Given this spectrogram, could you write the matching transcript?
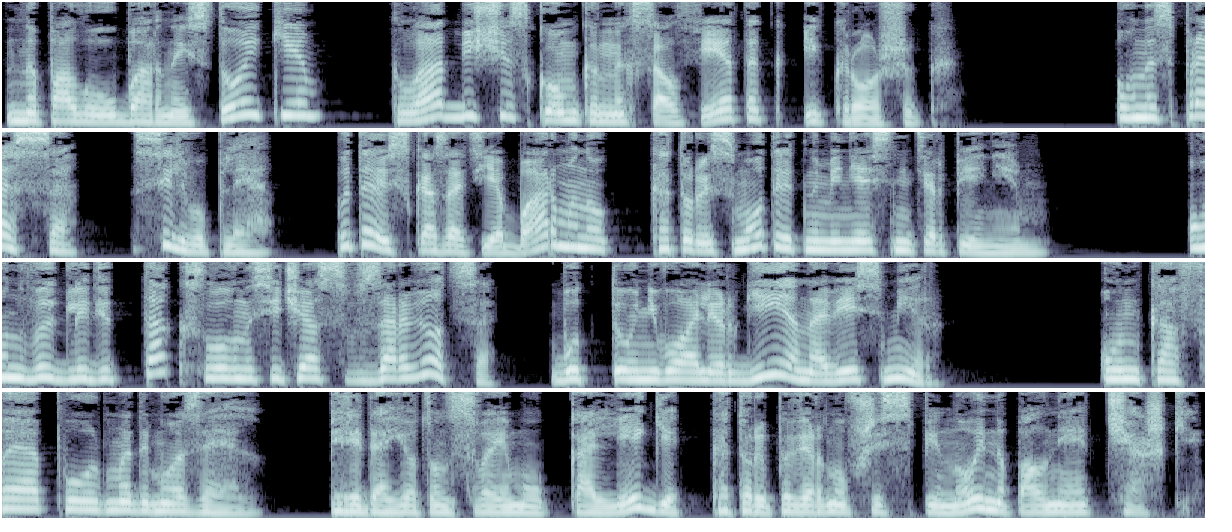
На полу у барной стойки кладбище скомканных салфеток и крошек. «Он эспрессо, сильвупле», пытаюсь сказать я бармену, который смотрит на меня с нетерпением. Он выглядит так, словно сейчас взорвется, будто у него аллергия на весь мир. «Он кафе pour mademoiselle», — передает он своему коллеге, который, повернувшись спиной, наполняет чашки.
